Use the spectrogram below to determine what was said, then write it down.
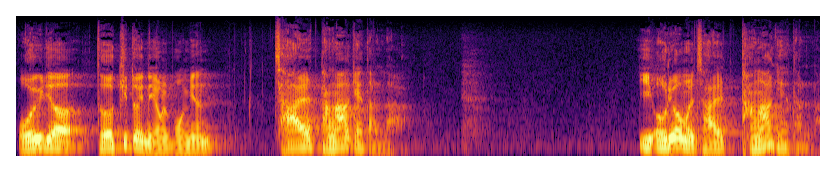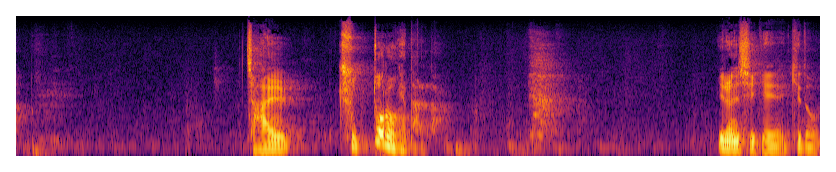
오히려 더 기도의 내용을 보면 잘 당하게 해달라. 이 어려움을 잘 당하게 해달라. 잘 죽도록 해달라. 이런 식의 기도.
